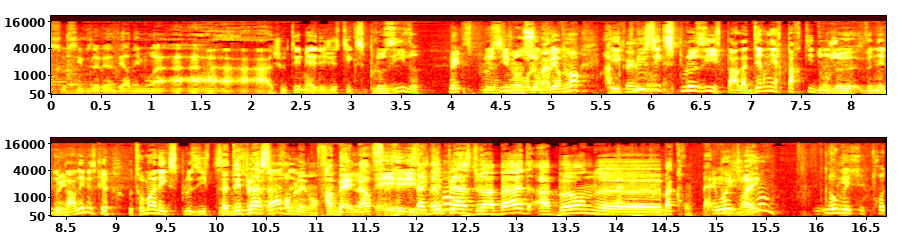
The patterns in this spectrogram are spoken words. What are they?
sauf si vous avez un dernier mot à, ajouter, mais elle est juste explosive. Oui, explosive pour le gouvernement et plus explosive par la dernière partie dont je venais de Oui. parler parce que autrement elle est explosive. pour Ça déplace le Abad. problème, en fait. Ah ben là, Et- Ça évidemment. déplace de Abad à Borne, euh, Macron. Et moi. Non, mais c'est trop.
